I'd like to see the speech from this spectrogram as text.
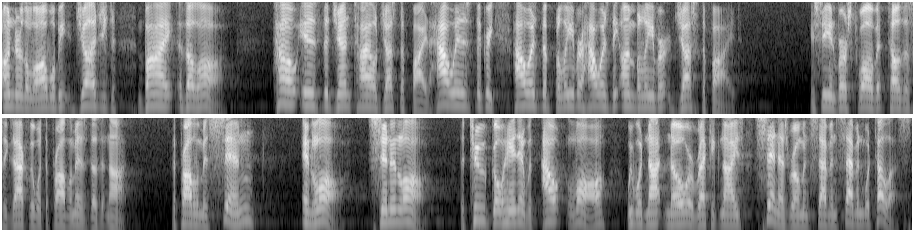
under the law will be judged by the law. How is the Gentile justified? How is the Greek? How is the believer? How is the unbeliever justified? You see, in verse 12, it tells us exactly what the problem is, does it not? The problem is sin and law. Sin and law. The two go hand in hand. Without law, we would not know or recognize sin, as Romans 7 7 would tell us.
